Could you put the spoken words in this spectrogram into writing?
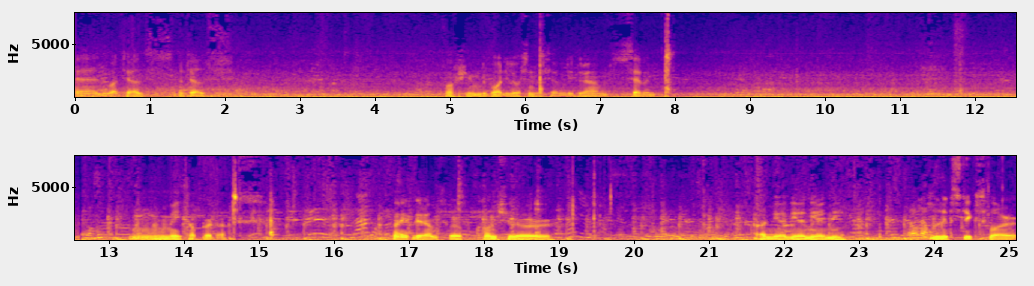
And what else? What else? Perfumed body lotion for 70 grams. 7 mm, makeup products. 5 grams for concealer. Ani ani ani ani. Lipsticks for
